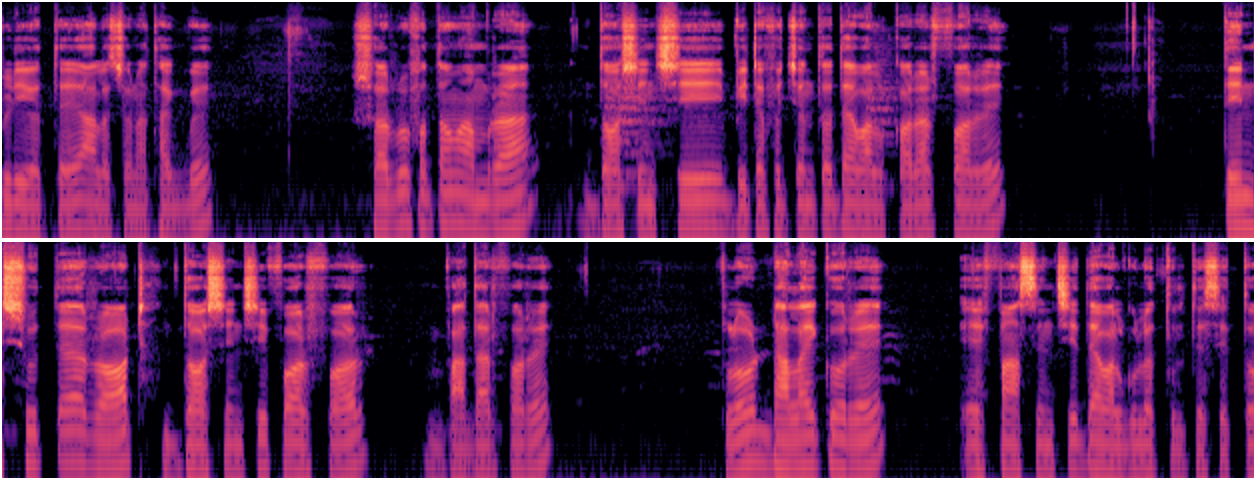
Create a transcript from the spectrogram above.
ভিডিওতে আলোচনা থাকবে। সর্বপ্রথম আমরা দশ ইঞ্চি বিটা পর্যন্ত দেওয়াল করার পরে তিন সুতে রড দশ ইঞ্চি পর পর বাঁধার পরে ফ্লোর ঢালাই করে এই পাঁচ ইঞ্চি দেওয়ালগুলো তুলতেছে। তো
